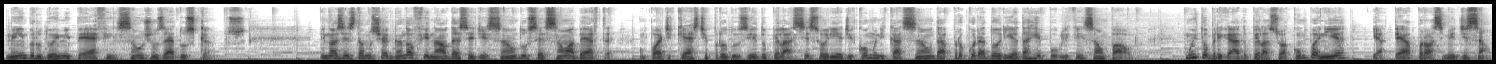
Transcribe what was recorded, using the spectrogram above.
membro do MPF em São José dos Campos. E nós estamos chegando ao final dessa edição do Sessão Aberta, um podcast produzido pela Assessoria de Comunicação da Procuradoria da República em São Paulo. Muito obrigado pela sua companhia e até a próxima edição.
